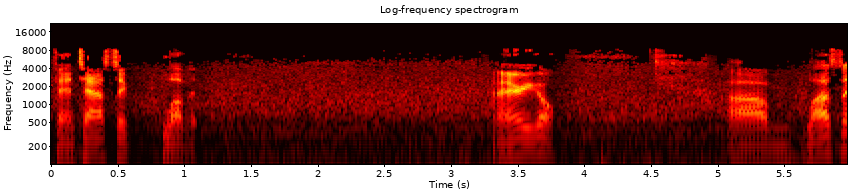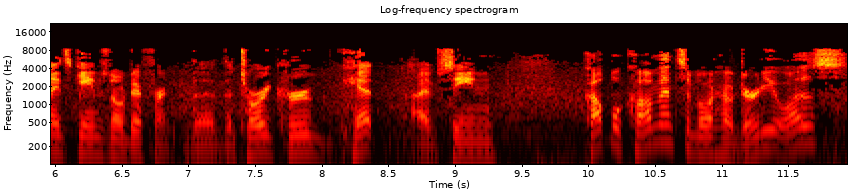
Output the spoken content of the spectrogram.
fantastic, love it." And there you go. Um, last night's game's no different. The the Torey Krug hit, I've seen a couple comments about how dirty it was,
